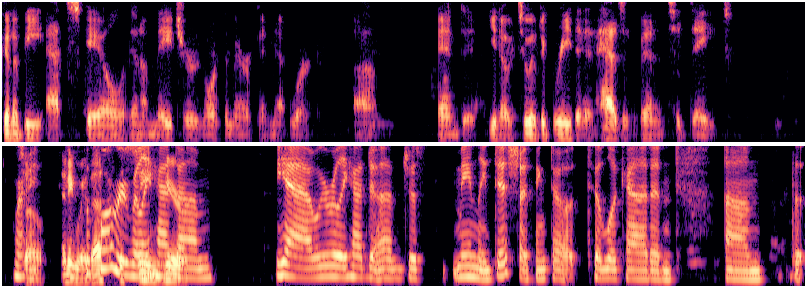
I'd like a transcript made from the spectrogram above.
going to be at scale in a major North American network, um, and you know to a degree that it hasn't been to date. Right. So anyway, that's the we really scene had, here. Um, yeah, we really had to, um, just mainly Dish, I think, to to look at, and um, the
